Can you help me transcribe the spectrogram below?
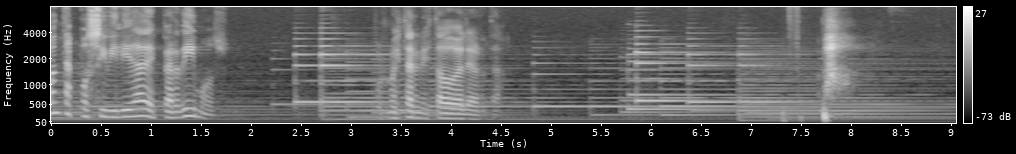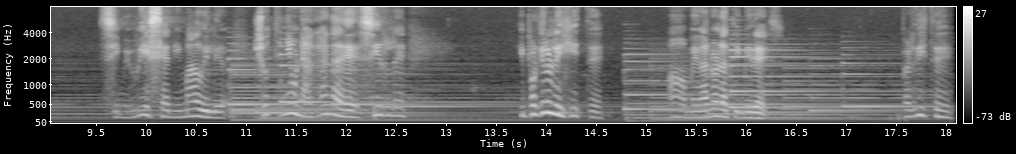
¿Cuántas posibilidades perdimos no estar en estado de alerta? Si me hubiese animado y le... yo tenía una gana de decirle, ¿y por qué no le dijiste? Ah, me ganó la timidez. Perdiste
